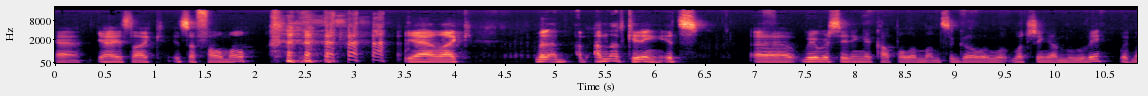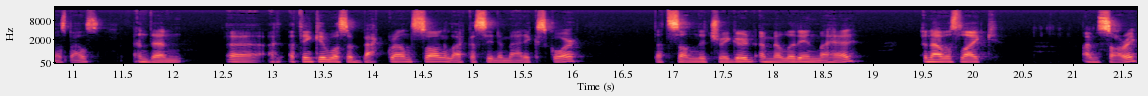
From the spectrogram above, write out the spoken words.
Yeah, yeah, it's like it's a FOMO. yeah, like, but I'm not kidding. It's uh, we were sitting a couple of months ago and watching a movie with my spouse, and then uh, I, I think it was a background song, like a cinematic score, that suddenly triggered a melody in my head, and I was like, "I'm sorry,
